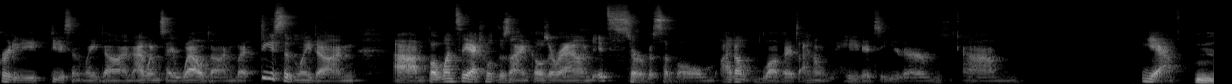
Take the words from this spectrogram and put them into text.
pretty decently done. I wouldn't say well done, but decently done. Um, but once the actual design goes around, it's serviceable. I don't love it. I don't hate it either. Um, yeah. Hmm.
